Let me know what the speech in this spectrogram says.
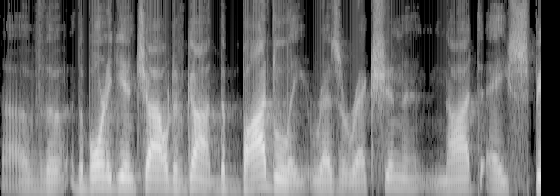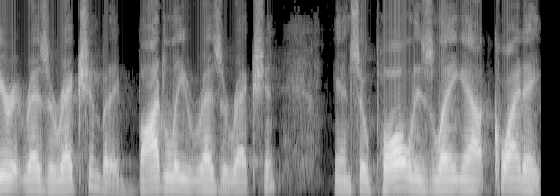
of the, the born again child of God, the bodily resurrection, not a spirit resurrection, but a bodily resurrection. And so Paul is laying out quite a,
